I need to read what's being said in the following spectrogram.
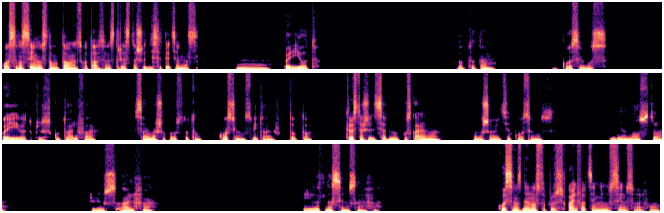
Косинус синус там тангенс котангенс 360 це у нас період. Тобто там косинус період плюс кут альфа. Саме, що просто там косинус від альфа. Тобто 360 ми випускаємо, залишається косинус 90 плюс альфа поділити на синус альфа. Косинус 90 плюс альфа це мінус синус альфа.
